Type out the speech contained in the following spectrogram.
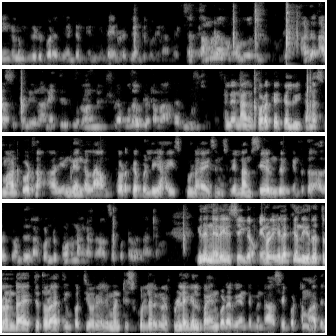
நீங்களும் ஈடுபட வேண்டும் என்கின்ற என்னுடைய வேண்டுகோளை நான் வைக்கிறேன். தமிழகம் முழுவதும் அரசு பள்ளிகள் அனைத்திற்கும் ஒரு வந்துருச்சுல முதல் கட்டமாக அது முடிச்சிருக்கோம். இல்ல நாங்க தொடக்க கல்விக்கான ஸ்மார்ட் போர்டு தான். அது எங்கெங்கெல்லாம் வந்து தொடக்க பள்ளி ஹை ஸ்கூல் ஹையர் செகண்டரி எல்லாம் சேர்ந்து இருக்கின்றதோ அதுக்கு வந்து இதெல்லாம் கொண்டு போகணும் நாங்க இது நிறைவு செய்கிறோம். என்னுடைய இலக்கு இந்த இருபத்தி ரெண்டாயிரத்தி தொள்ளாயிரத்தி முப்பத்தி ஒரு எலிமெண்ட்ரி ஸ்கூல்ல இருக்கிற பிள்ளைகள் பயன்பட வேண்டும் என்று ஆசைப்பட்டோம். அது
